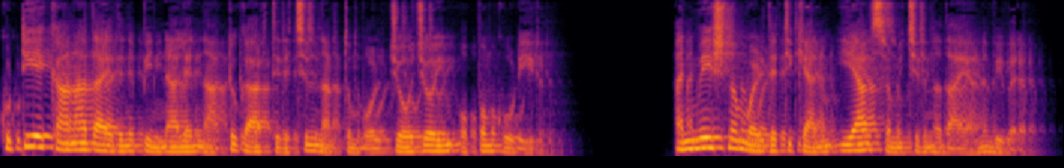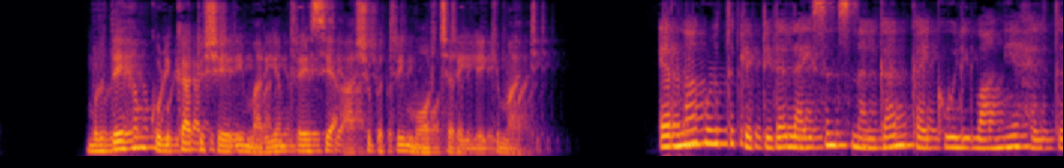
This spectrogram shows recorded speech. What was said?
കുട്ടിയെ കാണാതായതിന് പിന്നാലെ നാട്ടുകാർ തിരച്ചിൽ നടത്തുമ്പോൾ ജോജോയും ഒപ്പം കൂടിയിരുന്നു. അന്വേഷണം വഴിതെറ്റിക്കാനും ഇയാൾ ശ്രമിച്ചിരുന്നതായാണ് വിവരം. മൃതദേഹം കുഴിക്കാട്ടുശ്ശേരി മറിയം ത്രേസ്യ ആശുപത്രി മോർച്ചറിയിലേക്ക് മാറ്റി. എറണാകുളത്ത് കെട്ടിട ലൈസൻസ് നൽകാൻ കൈക്കൂലി വാങ്ങിയ ഹെൽത്ത്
